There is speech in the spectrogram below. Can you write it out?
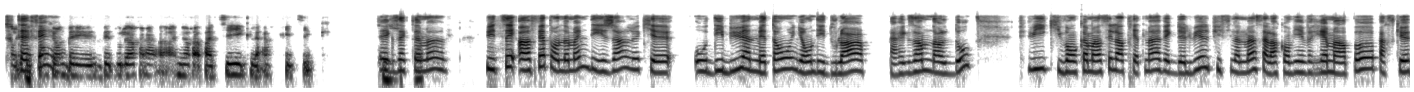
Tout à fait. Des, des douleurs neuropathiques, l'arthritique. Exactement. Puis, tu sais, en fait, on a même des gens là, qui, au début, admettons, ils ont des douleurs, par exemple, dans le dos, puis qui vont commencer leur traitement avec de l'huile, puis finalement, ça leur convient vraiment pas parce que,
